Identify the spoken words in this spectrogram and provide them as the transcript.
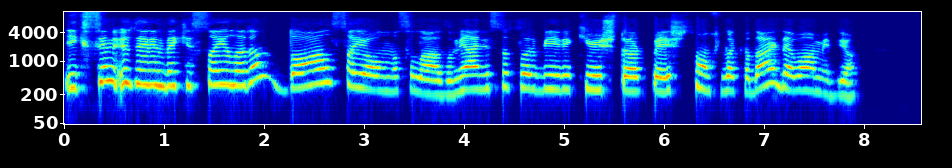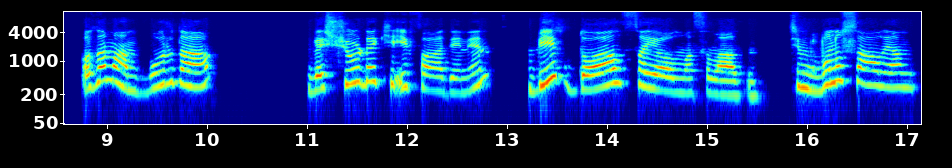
x'in üzerindeki sayıların doğal sayı olması lazım. Yani 0, 1, 2, 3, 4, 5 sonsuza kadar devam ediyor. O zaman burada ve şuradaki ifadenin bir doğal sayı olması lazım. Şimdi bunu sağlayan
